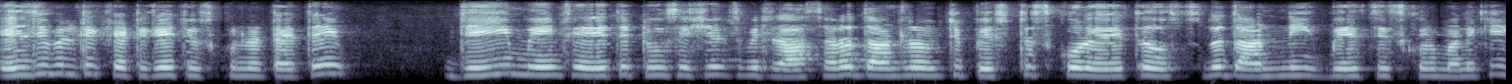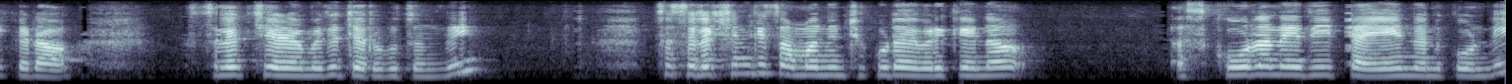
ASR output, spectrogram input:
ఎలిజిబిలిటీ క్రైటీరియా చూసుకున్నట్టయితే జేఈ మెయిన్స్ ఏదైతే టూ సెషన్స్ మీరు రాస్తారో దాంట్లో నుంచి బెస్ట్ స్కోర్ ఏదైతే వస్తుందో దాన్ని బేస్ చేసుకొని మనకి ఇక్కడ సెలెక్ట్ చేయడం అయితే జరుగుతుంది. సో సెలెక్షన్కి సంబంధించి కూడా ఎవరికైనా స్కోర్ అనేది టై అయింది అనుకోండి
